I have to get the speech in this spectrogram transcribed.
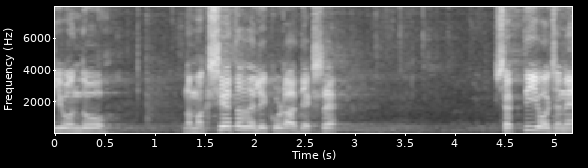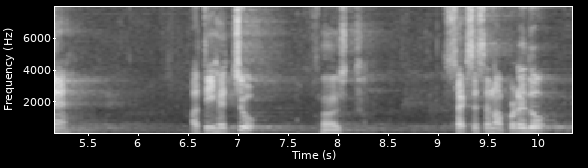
ಈ ಒಂದು ನಮ್ಮ ಕ್ಷೇತ್ರದಲ್ಲಿ ಕೂಡ ಅಧ್ಯಕ್ಷರೇ ಶಕ್ತಿ ಯೋಜನೆ ಅತಿ ಹೆಚ್ಚು ಫಾಸ್ಟ್. ಸಕ್ಸಸ್ಸನ್ನು ಪಡೆದು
